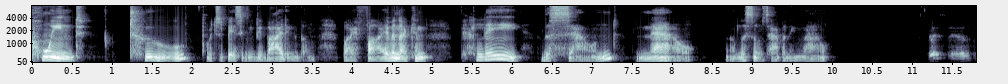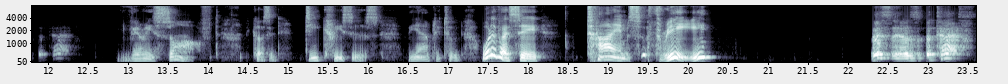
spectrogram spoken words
0.2 which is basically dividing them by 5. And I can play the sound now. now listen what's happening now. This is the test. Very soft because it decreases the amplitude. What if I say times 3? This is a test.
